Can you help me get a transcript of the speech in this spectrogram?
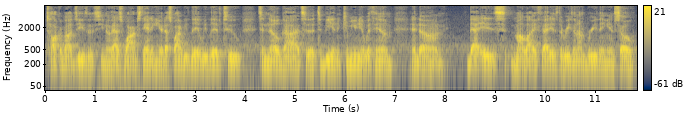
talk about Jesus. You know, that's why I'm standing here. That's why we live. We live to to know God, to to be in communion with Him, and um, that is my life. That is the reason I'm breathing. And so,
